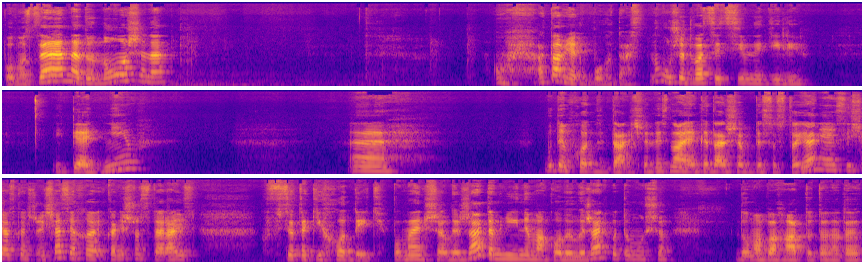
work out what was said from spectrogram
повноцінна, доношена. Ой, а там як Бог дасть. Ну, вже 27 неділі і 5 днів. Е, будемо ходити далі. Не знаю, яке далі буде состояння, якщо зараз, звісно. Зараз я, звісно, стараюсь все-таки ходити. Поменше лежати, а мені і нема коли лежати, тому що вдома багато, то треба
